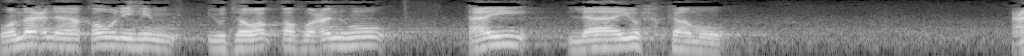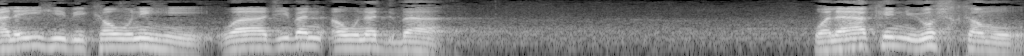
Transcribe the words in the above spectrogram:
ومعنى قولهم يتوقف عنه أي لا يحكم عليه بكونه واجبا أو ندبا ولكن يحكم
